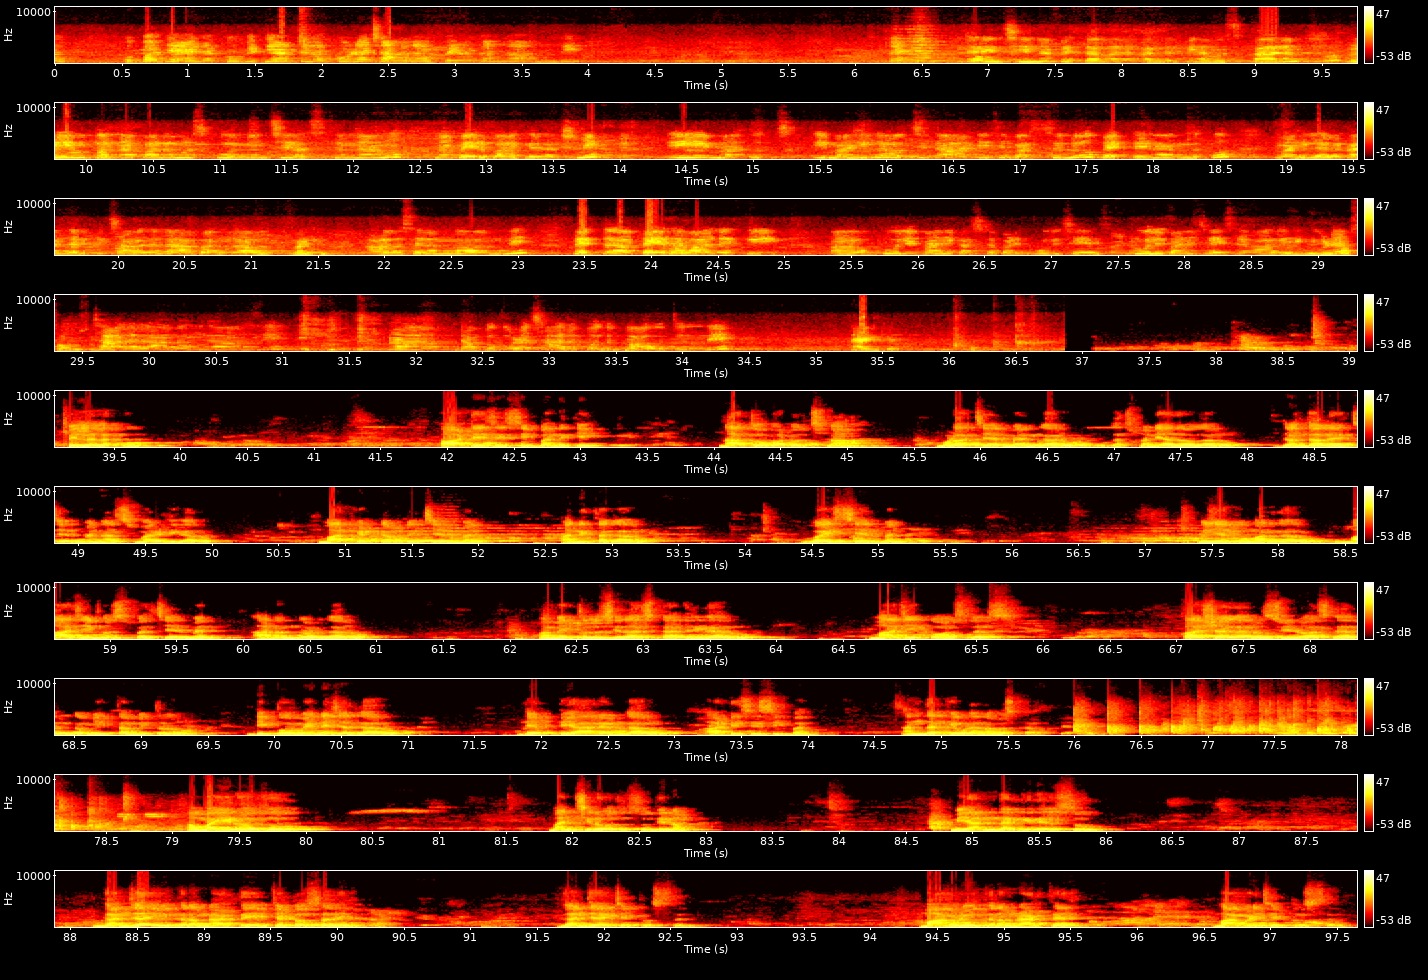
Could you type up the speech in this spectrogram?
ఉపాధ్యాయులకు విద్యార్థులకు కూడా చాలా ఉపయోగంగా ఉంది. ధరించిన పెద్దవాళ్ళకందరికీ నమస్కారం. మేము కొన్నపాలెం స్కూల్ నుంచి వస్తున్నాము. నా పేరు భాగ్యలక్ష్మి. ఈ ఈ మహిళ ఉచిత ఆర్టీసీ బస్సులు పెట్టినందుకు మహిళలకు అందరికీ చాలా లాభంగా అవసరంగా ఉంది. పెద్ద పేదవాళ్ళకి కూలి పని కష్టపడి కూలి చే కూలి పని చేసే వాళ్ళకి కూడా చాలా లాభంగా ఉంది. డబ్బు కూడా చాలా పొదుపు అవుతుంది. థ్యాంక్ యూ పిల్లలకు ఆర్టీసీ సిబ్బందికి నాతో పాటు వచ్చిన ముడా చైర్మన్ గారు లక్ష్మణ్ యాదవ్ గారు గ్రంథాలయ చైర్మన్ నరసింహారెడ్డి గారు మార్కెట్ కమిటీ చైర్మన్ అనిత గారు వైస్ చైర్మన్ విజయ్ కుమార్ గారు మాజీ మున్సిపల్ చైర్మన్ ఆనంద్ గౌడ్ గారు మా మిత్రులు సిరాజ్ ఖాద్రి గారు మాజీ కౌన్సిలర్స్ పాషా గారు శ్రీనివాస్ గారు ఇంకా మిగతా మిత్రులు డిపో మేనేజర్ గారు డెప్యూటీ ఆర్ఎం గారు ఆర్టీసీ సిబ్బంది. అందరికీ కూడా నమస్కారం. అమ్మ ఈరోజు మంచి రోజు సుదినం. మీ అందరికీ తెలుసు గంజాయి విత్తనం నాటితే ఏం చెట్టు వస్తుంది? గంజాయి చెట్టు వస్తుంది. మామిడి విత్తనం నాటితే మామిడి చెట్టు వస్తుంది.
